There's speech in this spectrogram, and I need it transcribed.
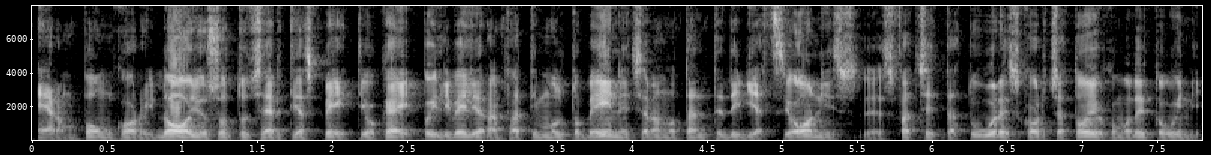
era un po' un corridoio sotto certi aspetti, ok? Poi i livelli erano fatti molto bene, c'erano tante deviazioni, eh, sfaccettature, scorciatoio, come ho detto, quindi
